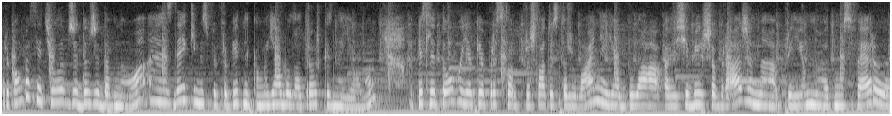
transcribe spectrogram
Про компас я чула вже дуже давно. Е, З деякими співробітниками я була трошки знайома. А після того, як я пройшла, тут стажування, я була е, ще більше вражена приємною атмосферою,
